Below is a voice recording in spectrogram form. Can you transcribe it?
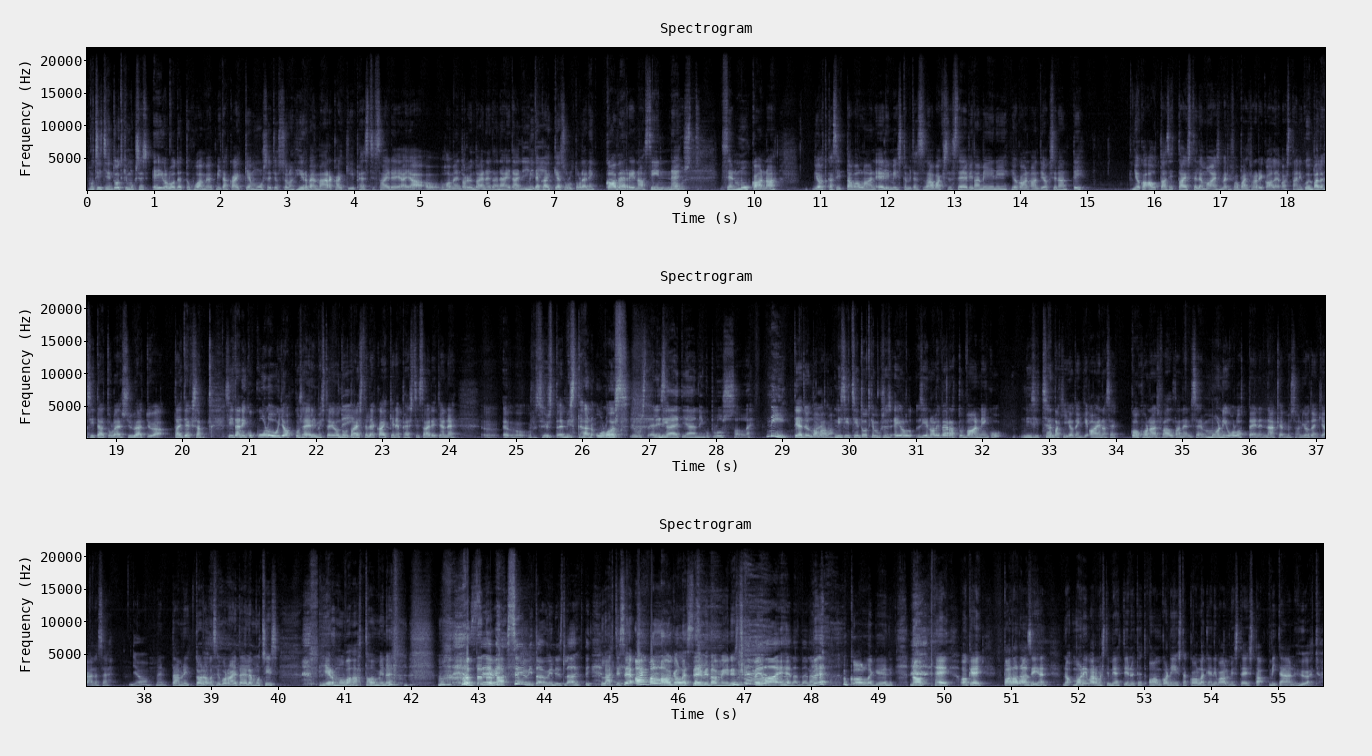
Mutta sitten siinä tutkimuksessa ei ollut otettu huomioon, että mitä kaikkea muussa, että jos sulla on hirveä määrä kaikkia pesticideja ja homeen torjunta-aineita ja näitä, Niin, niin, mitä niin. kaikkea sulla tulee niin kaverina sinne Just. sen mukana, jotka sitten tavallaan elimistö, mitä se saa vaikka sitä C-vitamiinia, joka on antioksidantti, joka auttaa sitten taistelemaan esimerkiksi vapaita radikaaleja vastaan, niin kuinka paljon sitä tulee syötyä, tai tiedätkö, siitä niin kuin kuluu jo, kun se elimistö joutuu Niin. niin. taistelemaan kaikki ne pesticidit ja ne ö, ö, systeemistään ulos. Just, eli Niin- sä et jää niinku plussalle. Niin, tietyllä Aivan. tavalla. Niin sit siinä tutkimuksessa ei ollut, siinä oli verrattu vaan niinku, niin sit sen takia jotenkin aina se kokonaisvaltainen, se moniulotteinen näkemys on jotenkin aina se. Joo. Tämä meni todella sivuraiteille, mutta siis hirmu vahtoaminen. mutta tota, C-vitamiinista lähti. lähti se aivan laukalle C-vitamiinista. Mikä meillä on aiheena tänään? Kollageeni. No hei, okei, palataan siihen. No moni varmasti miettii nyt, että onko niistä kollageenivalmisteista mitään hyötyä.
